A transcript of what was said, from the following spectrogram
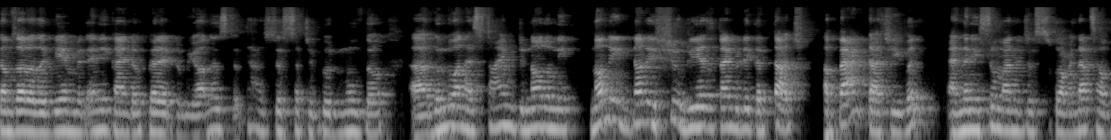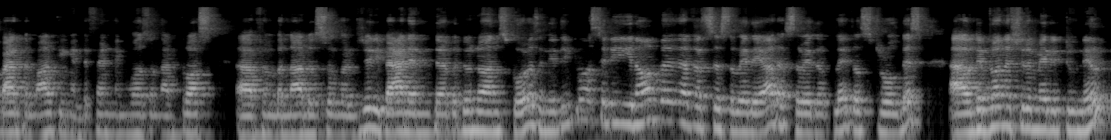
comes out of the game with any kind of credit. To be honest, that was just such a good move, though. Uh, Gundogan has time to not only not only not only shoot, he has time to take a touch, a back touch even, and then he still manages to score. I mean, that's how bad the marking and defending was on that cross. Uh, from Bernardo Silva. It was really bad, and uh, Gundogan scores, and you think, oh, City, you know, that's just the way they are. That's the way they play. They'll stroll this. Uh, De Bruyne should have made it 2 0.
